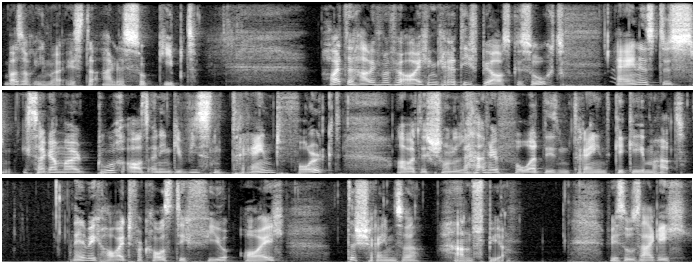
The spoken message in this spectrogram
was auch immer es da alles so gibt. Heute habe ich mal für euch ein Kreativbier ausgesucht. Eines, das, ich sage einmal, durchaus einen gewissen Trend folgt, aber das schon lange vor diesem Trend gegeben hat. Nämlich heute verkoste ich für euch das Schremser Hanfbier. Wieso sage ich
